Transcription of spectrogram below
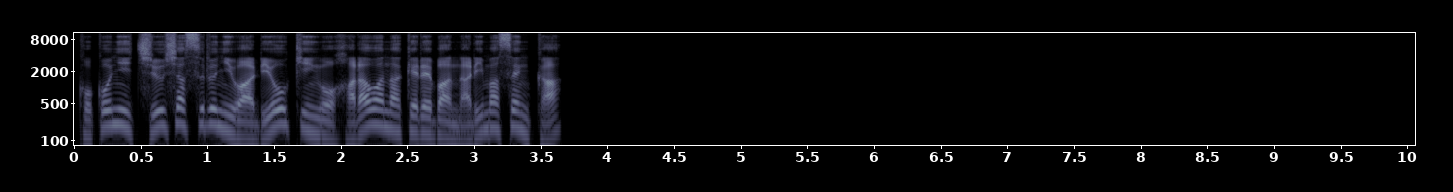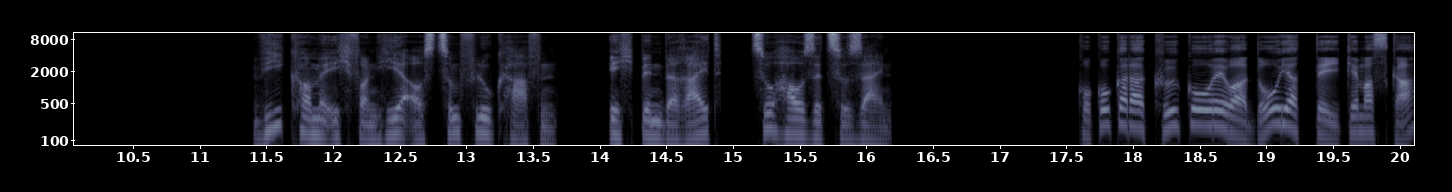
ここに駐車するには料金を払わなければなりませんか Wie komme ich von hier aus zum Flughafen? Ich bin bereit, zu Hause zu sein. ここから空港へはどうやって行けますか？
